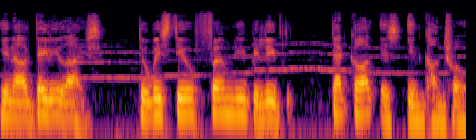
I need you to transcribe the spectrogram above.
In our daily lives, do we still firmly believe that God is in control?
